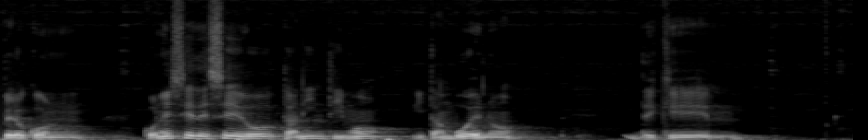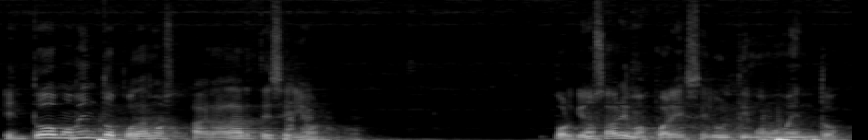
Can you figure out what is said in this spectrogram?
pero con, con ese deseo tan íntimo y tan bueno de que en todo momento podamos agradarte, Señor, porque no sabremos cuál es el último momento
